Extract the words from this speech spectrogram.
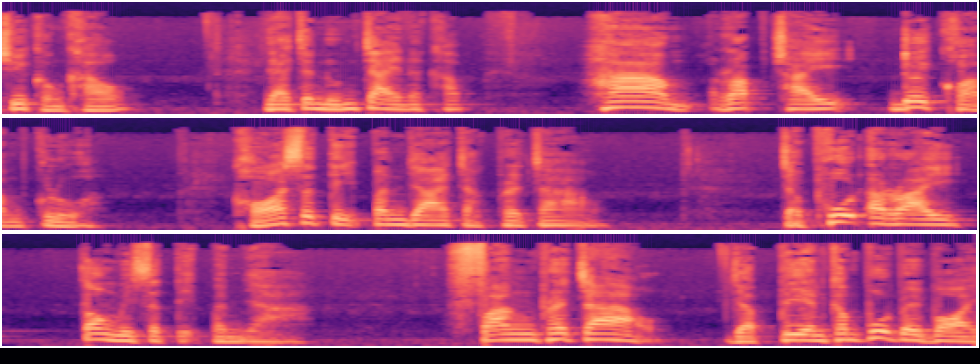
ชีวิตของเขา อยากจะหนุนใจนะครับ ห้ามรับใช้ด้วยความกลัว ขอสติปัญญาจากพระเจ้า จะพูดอะไร ต้องมีสติปัญญา ฟังพระเจ้า อย่าเปลี่ยนคำพูดบ่อย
